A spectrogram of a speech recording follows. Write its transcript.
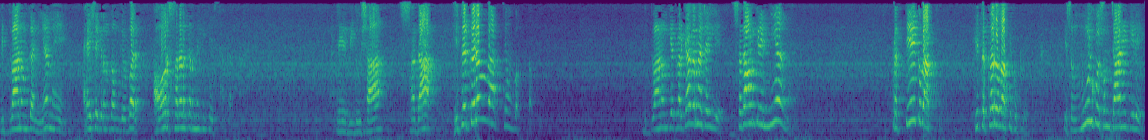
विद्वानों का नियम है ऐसे ग्रंथों के ऊपर और सरल करने की चेष्टा करना। है विदुषा, सदा हितकरम वाक्यम वक्तव्य विद्वानों के द्वारा क्या करना चाहिए? सदा उनके लिए नियम है। प्रत्येक वाक्य हितकर वाक्य को प्रयोग इस मूल को समझाने के लिए,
